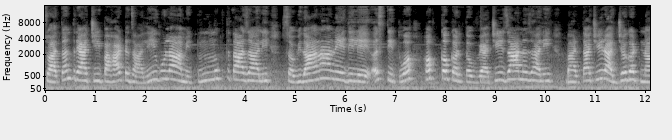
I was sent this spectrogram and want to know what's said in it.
स्वातंत्र्याची पहाट झाली गुलामीतून मुक्तता झाली संविधानाने दिले अस्तित्व हक्क कर्तव्याची जाण झाली. भारताची राज्यघटना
